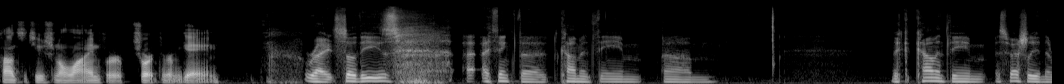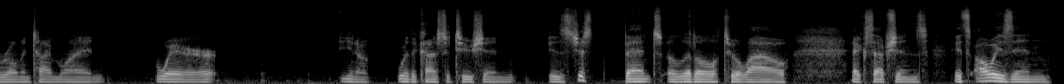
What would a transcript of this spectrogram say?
constitutional line for short-term gain? Right. So these, I think the common theme um, the common theme, especially in the Roman timeline, where you know where the Constitution is just bent a little to allow exceptions. It's always in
